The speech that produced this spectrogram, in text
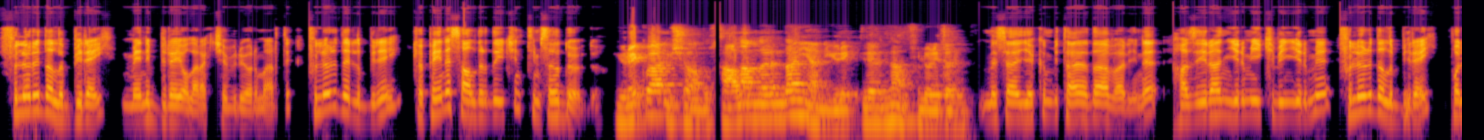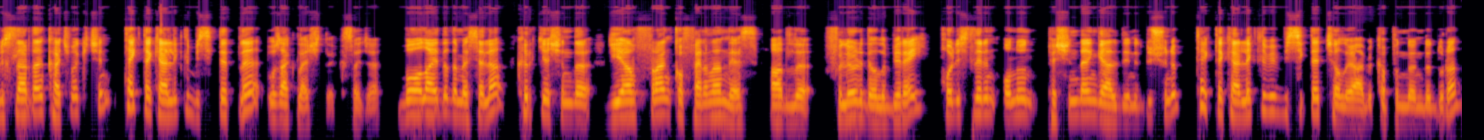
Floridalı birey, meni birey olarak çeviriyorum artık. Floridalı birey köpeğine saldırdığı için timsahı dövdü. Yürek varmış ama bu. Sağlamlarından yani yüreklilerinden Florida'nın. Mesela yakın bir tane daha var yine. Haziran 20 2020 Floridalı birey polislerden kaçmak için tek tekerlekli bisikletle uzaklaştı kısaca. Bu olayda da mesela 40 yaşında Gianfranco Fernandez adlı Floridalı birey polislerin onun peşinden geldiğini düşünüp tek tekerlekli bir bisiklet çalıyor abi kapının önünde duran.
